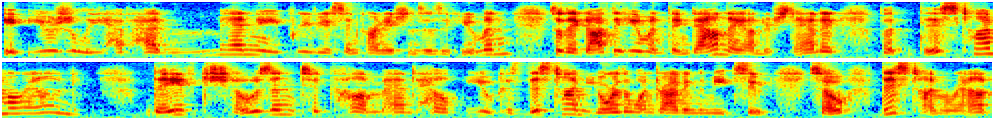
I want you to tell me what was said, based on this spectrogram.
it usually have had many previous incarnations as a human, so they got the human thing down, they understand it, but this time around, they've chosen to come and help you because this time you're the one driving the meat suit. So this time around,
